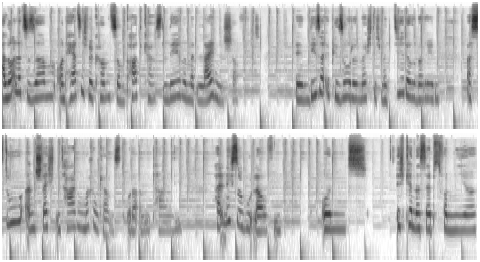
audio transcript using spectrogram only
Hallo alle zusammen und herzlich willkommen zum Podcast Lehre mit Leidenschaft. In dieser Episode möchte ich mit dir darüber reden, was du an schlechten Tagen machen kannst oder an Tagen, die halt nicht so gut laufen. Und ich kenne das selbst von mir,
